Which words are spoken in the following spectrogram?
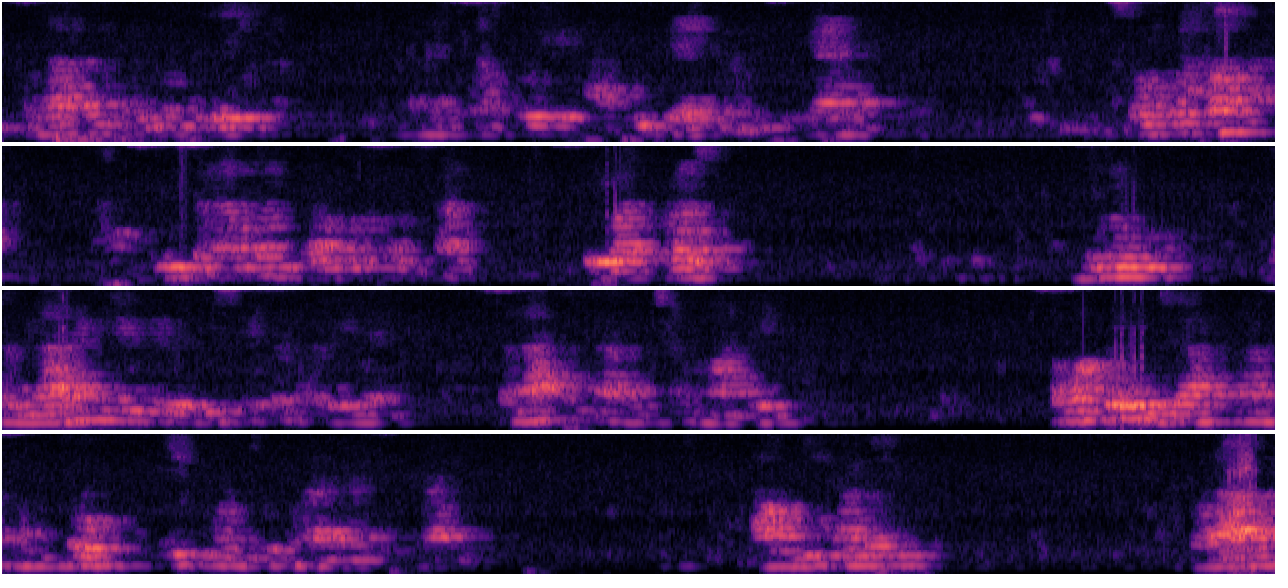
સનાતન ધર્મને લઈ અને સંતોએ આપવું તય કર્યું છે. ત્યારે સૌપ્રથમ શ્રી સનાતન ધર્મ સંસ્થાન સેવા ટ્રસ્ટ જેનું બંધારણીય રજીસ્ટ્રેશન કરીને સનાતનના રક્ષણ માટે સમગ્ર ગુજરાતના સંતો એક મંચ ઉપર આવ્યા છે. આવતીકાલે વરાળ,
